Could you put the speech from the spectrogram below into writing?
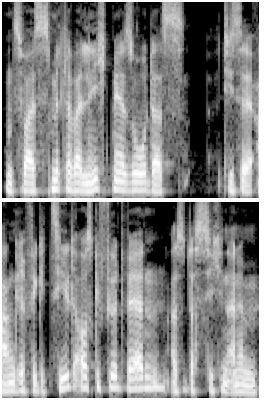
Und zwar ist es mittlerweile nicht mehr so, dass diese Angriffe gezielt ausgeführt werden, also dass sich in einem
